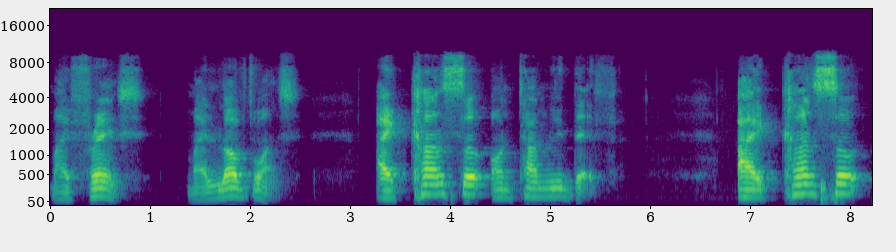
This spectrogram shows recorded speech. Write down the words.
my friends, my loved ones, I cancel untimely death. I cancel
